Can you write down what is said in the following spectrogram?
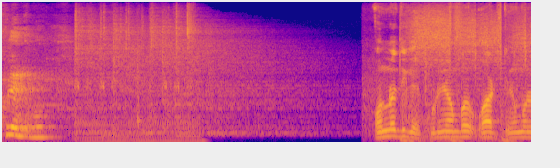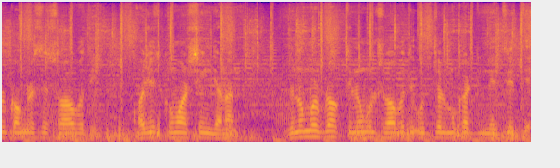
খুলে নেব। অন্যদিকে কুড়ি নম্বর ওয়ার্ড তৃণমূল কংগ্রেসের সভাপতি অজিত কুমার সিং জানান দু নম্বর ব্লক তৃণমূল সভাপতি উজ্জ্বল মুখার্জির নেতৃত্বে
